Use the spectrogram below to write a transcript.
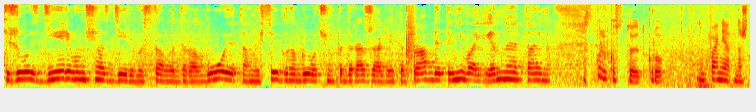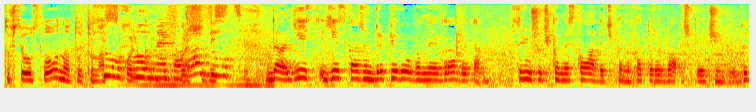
Тяжело с деревом сейчас, дерево стало дорогое, там и все, и гробы очень подорожали. Это правда, это не военная тайна. А сколько стоит гроб? Ну, понятно, что все условно. Тут у нас все сколько? Больше десяти. Да, есть, есть, скажем, драпированные гробы там с рюшечками, складочками, которые бабушки очень любят.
